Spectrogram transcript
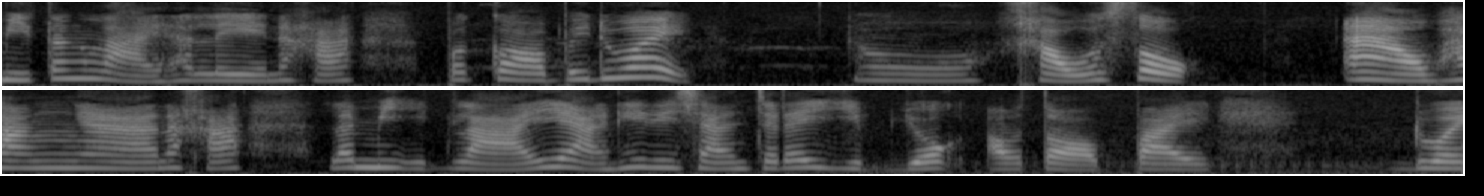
มีตั้งหลายทะเลนะคะ ประกอบไปด้วยโอ้เขาศกอ่าวพังงานะคะ และมีอีกหลายอย่างที่ดิฉันจะได้หยิบยกเอาต่อไป โดย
